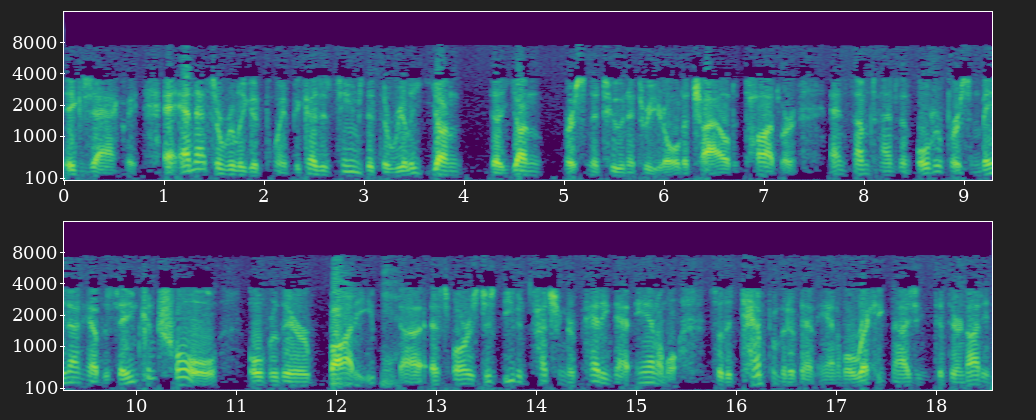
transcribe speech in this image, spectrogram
Exactly, and, and that's a really good point because it seems that the really young, the young person, a two and a three year old, a child, a toddler, and sometimes an older person may not have the same control over their body Yeah. uh, as far as just even touching or petting that animal. So the temperament of that animal, recognizing that they're not in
